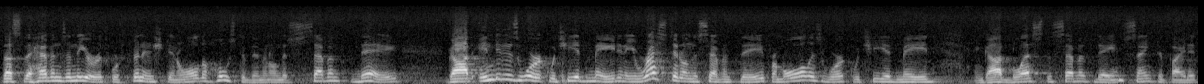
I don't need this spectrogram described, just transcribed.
Thus the heavens and the earth were finished and all the host of them. And on the seventh day, God ended his work which he had made, and he rested on the seventh day from all his work which he had made. And God blessed the seventh day and sanctified it,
